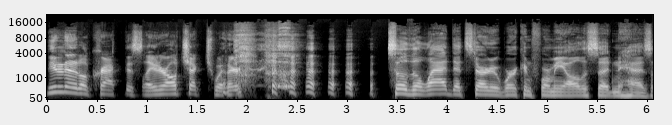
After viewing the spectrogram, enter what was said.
the internet will crack this later. I'll check Twitter. So the lad that started working for me all of a sudden has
